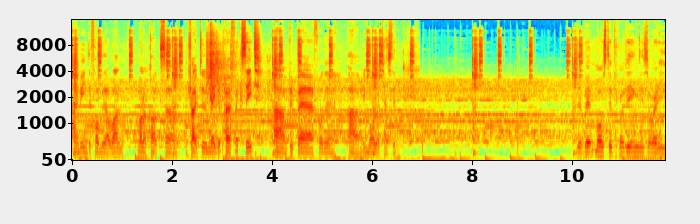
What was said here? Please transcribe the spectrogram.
I'm in the Formula One monocoque. So try to make the perfect seat, um, prepare for the um, Imola testing. The most difficult thing is already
